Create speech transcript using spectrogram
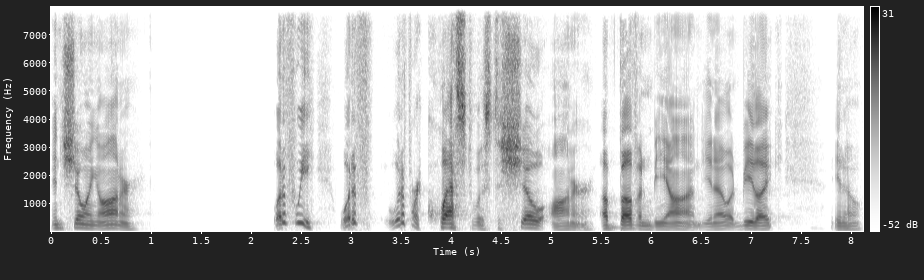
in showing honor. What if we what if what if our quest was to show honor above and beyond? You know, it'd be like, you know,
